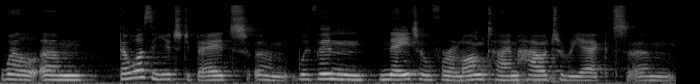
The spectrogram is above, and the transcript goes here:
Well, um, there was a huge debate um, within NATO for a long time how to react um,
